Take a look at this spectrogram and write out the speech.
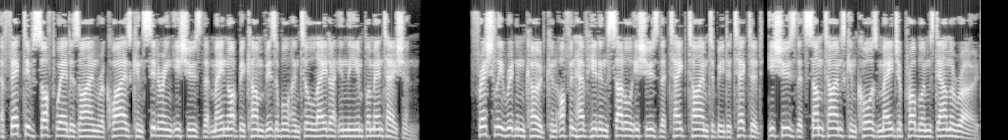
Effective software design requires considering issues that may not become visible until later in the implementation. Freshly written code can often have hidden subtle issues that take time to be detected, issues that sometimes can cause major problems down the road.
